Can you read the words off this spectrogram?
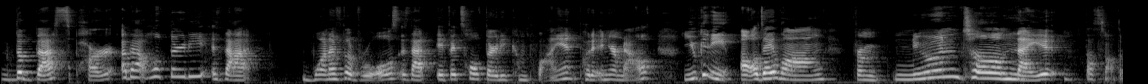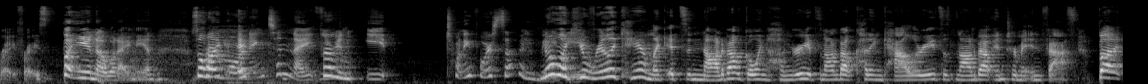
The best part about Whole 30 is that one of the rules is that if it's Whole 30 compliant, put it in your mouth. You can eat all day long from noon till night. That's not the right phrase, but you know what I mean. So From like if- morning to night, from- you can eat 24 7. no, like you really can. Like it's not about going hungry. It's not about cutting calories. It's not about intermittent fast. But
